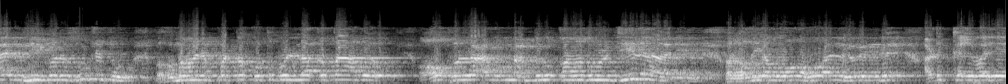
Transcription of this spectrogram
ആരുഹികൾ സൂക്ഷിച്ചു? ബഹുമാനപ്പെട്ട കുത്തുബുല്ല കത്താബ് ഔഫുൽ അബ്ദുൽ ഖാദിർ ജീലാനി അൻഹുവിന്റെ അടുക്കൽ വരെ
